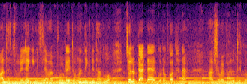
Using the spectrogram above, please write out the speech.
মাথা চুলে লাগিয়ে নিয়েছিলাম আর পুরোটাই তোমরা দেখতে থাকো। চলো টাটা, আর কোনো কথা না। সবাই ভালো থেকো।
